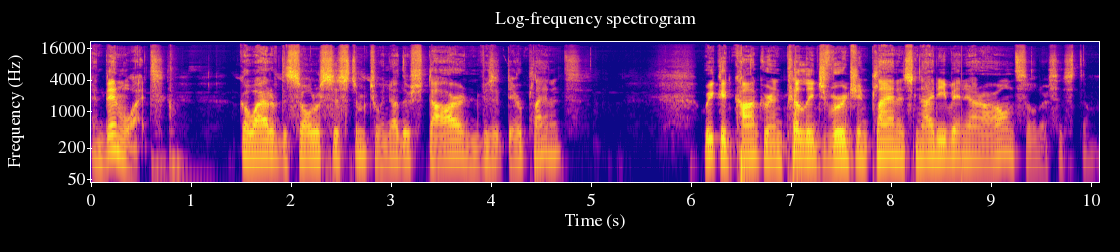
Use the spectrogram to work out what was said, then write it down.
and then what? Go out of the solar system to another star and visit their planets? We could conquer and pillage virgin planets not even in our own solar system.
